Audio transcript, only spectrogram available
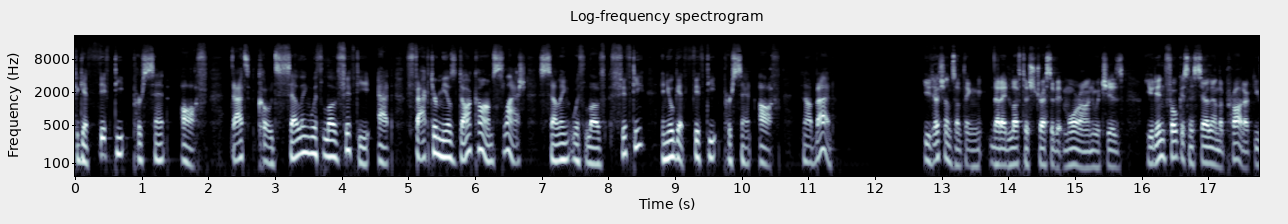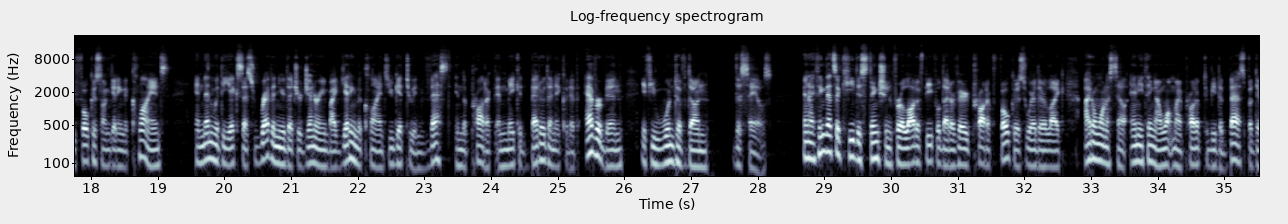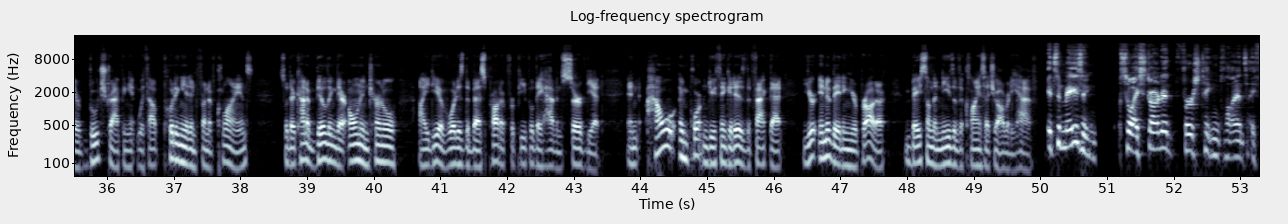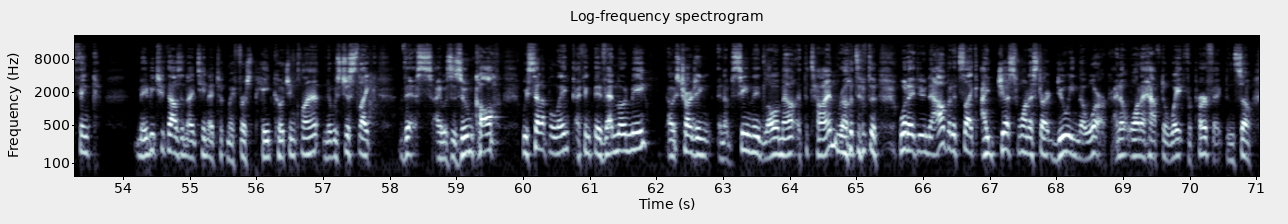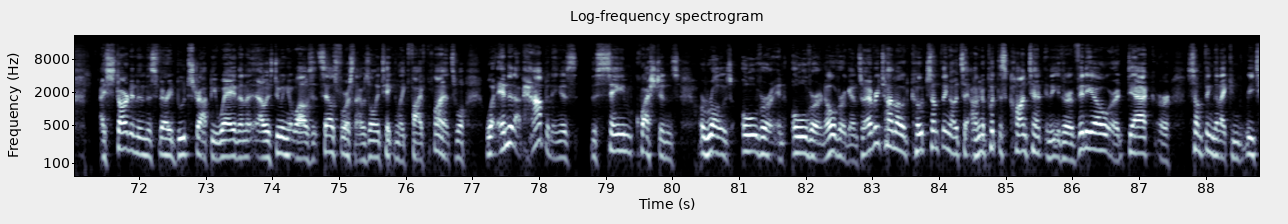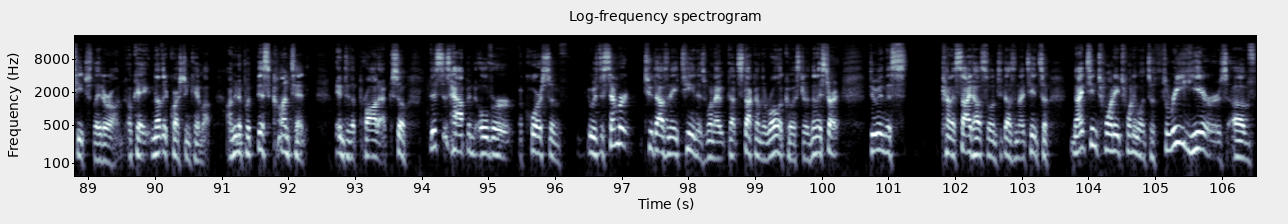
to get 50% off. That's code selling with love 50 at factormeals.com slash selling with love 50 and you'll get 50% off. Not bad. You touched on something that I'd love to stress a bit more on, which is you didn't focus necessarily on the product, you focused on getting the clients. And then with the excess revenue that you're generating by getting the clients, you get to invest in the product and make it better than it could have ever been if you wouldn't have done the sales. And I think that's a key distinction for a lot of people that are very product focused, where they're like, I don't want to sell anything. I want my product to be the best, but they're bootstrapping it without putting it in front of clients. So they're kind of building their own internal idea of what is the best product for people they haven't served yet. And how important do you think it is the fact that you're innovating your product based on the needs of the clients that you already have? It's amazing. So I started first taking clients, I think maybe 2019 i took my first paid coaching client and it was just like this. I was a zoom call. We set up a link. I think they venmoed me. I was charging an obscenely low amount at the time relative to what i do now but it's like i just want to start doing the work. I don't want to have to wait for perfect. And so I started in this very bootstrappy way. Then I was doing it while I was at Salesforce and I was only taking like five clients. Well, what ended up happening is the same questions arose over and over and over again. So every time I would coach something, I would say, I'm going to put this content in either a video or a deck or something that I can reteach later on. Okay, another question came up. I'm going to put this content into the product. So this has happened over a course of, it was December 2018 is when I got stuck on the roller coaster. And then I start doing this kind of side hustle in 2019. So 19, 20, 21. So three years of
